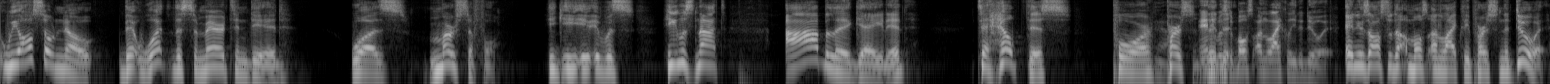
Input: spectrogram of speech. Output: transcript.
We also know that what the Samaritan did was merciful. He, he it was he was not obligated to help this poor person. And The- he was the- the most unlikely to do it. and he was also the most unlikely person to do it.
